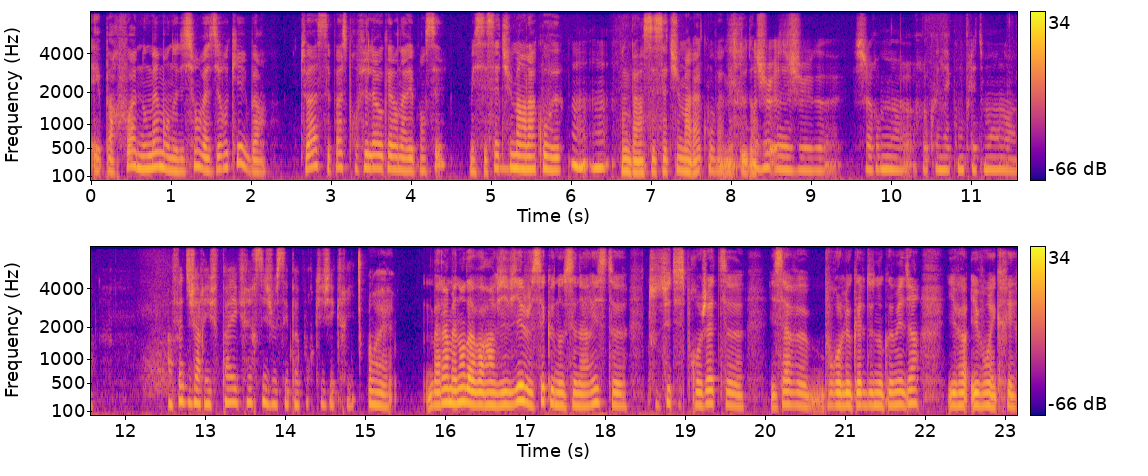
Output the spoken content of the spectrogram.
et parfois nous-mêmes en audition on va se dire ok ben tu vois c'est pas ce profil là auquel on avait pensé mais c'est cet humain là qu'on veut. Donc ben c'est cet humain là qu'on va mettre dedans. Je, je, je me reconnais complètement en fait j'arrive pas à écrire si je sais pas pour qui j'écris. Ouais bah là maintenant d'avoir un vivier, je sais que nos scénaristes, euh, tout de suite ils se projettent, euh, ils savent euh, pour lequel de nos comédiens ils, va, ils vont écrire.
